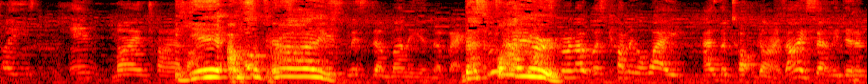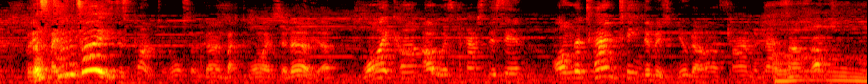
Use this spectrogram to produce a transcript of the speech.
pleased in my entire life. Yeah, I'm Otis surprised. is Mr. Money in the Bank. That's fire. Asuka and Otis coming away as the top guys. I certainly didn't. But That's kinda me tight. And also, going back to what I said earlier, why can't Otis cash this in on the tag team division? You'll go, oh, Simon, that sounds oh. rubbish.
